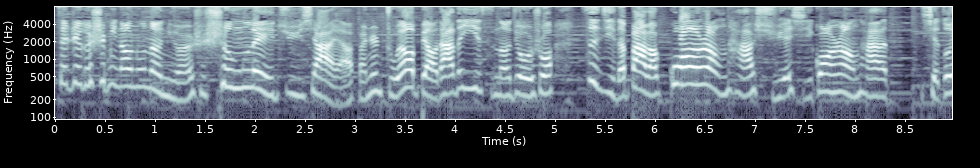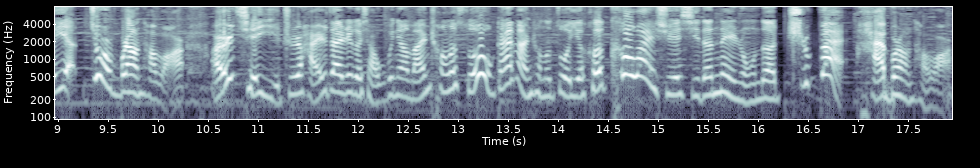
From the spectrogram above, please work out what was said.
在这个视频当中呢，女儿是声泪俱下呀。反正主要表达的意思呢，就是说自己的爸爸光让他学习，光让他。写作业就是不让他玩，而且已知还是在这个小姑娘完成了所有该完成的作业和课外学习的内容的之外，还不让她玩。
